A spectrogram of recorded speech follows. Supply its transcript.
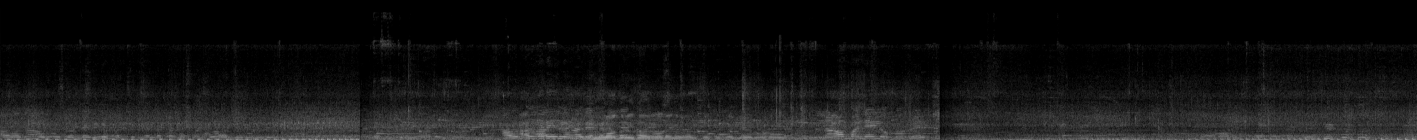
ಆವಾಗ ಅವರು ಮಚ್ಚಿನೆಲ್ಲ ತಗೊಂಡ್ಬಂದು ಅವ್ರಿಗೆ ನಾವು ಮನೇಲಿ ಒಬ್ಬೊಬ್ಬರೇ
